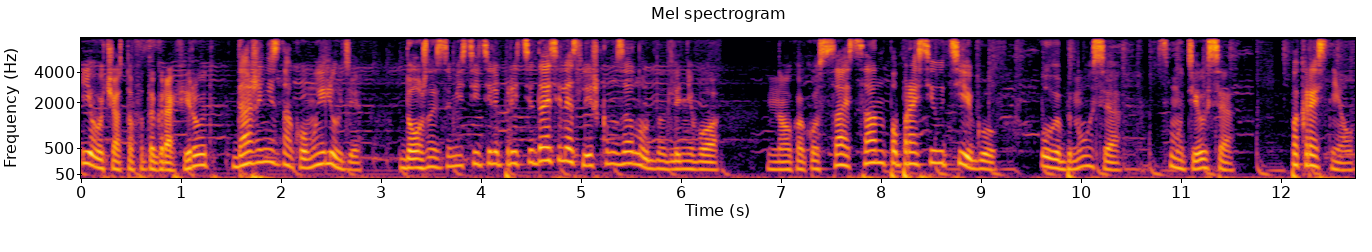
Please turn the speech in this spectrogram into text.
его часто фотографируют даже незнакомые люди – Должность заместителя председателя слишком занудна для него. Но Кокусай-сан попросил Тигу, улыбнулся, смутился, покраснел.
